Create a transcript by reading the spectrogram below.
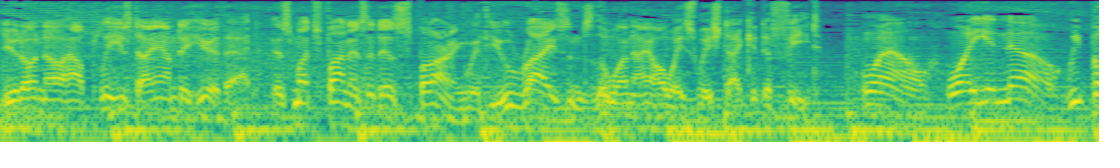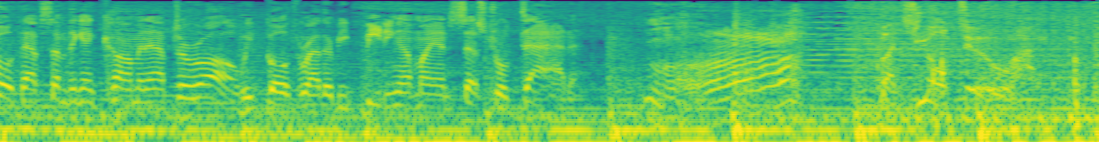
You don't know how pleased I am to hear that. As much fun as it is sparring with you, Raizen's the one I always wished I could defeat. Well, what do you know? We both have something in common after all. We'd both rather be beating up my ancestral dad. But you'll do!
